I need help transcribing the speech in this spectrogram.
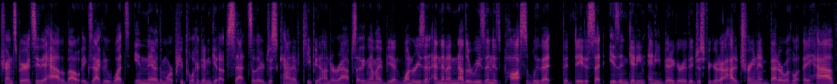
transparency they have about exactly what's in there, the more people are going to get upset. So they're just kind of keeping it under wraps. I think that might be one reason. And then another reason is possibly that the data set isn't getting any bigger. They just figured out how to train it better with what they have.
